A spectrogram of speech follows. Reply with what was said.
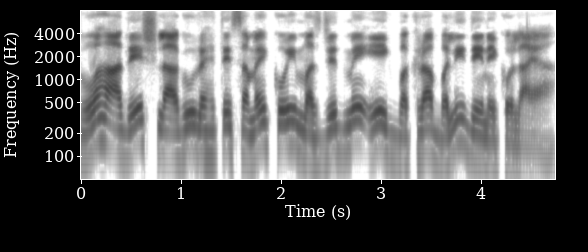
वह आदेश लागू रहते समय कोई मस्जिद में एक बकरा बलि देने को लाया।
